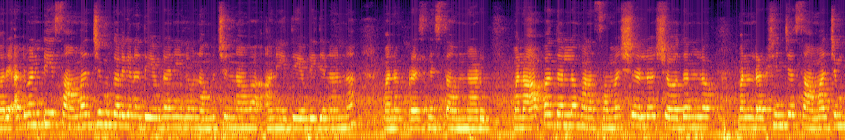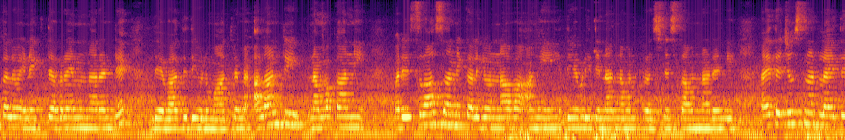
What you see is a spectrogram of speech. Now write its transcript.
మరి అటువంటి సామర్థ్యము కలిగిన దేవుడని నువ్వు నమ్ముచున్నావా? అని దేవుడి దినాన్న మనం ప్రశ్నిస్తూ ఉన్నాడు. మన ఆపదల్లో మన సమస్యల్లో శోధనలో మనం రక్షించే సామర్థ్యం కలిగిన వ్యక్తి ఎవరైనా ఉన్నారంటే దేవాది దేవుడు మాత్రమే. అలాంటి నమ్మకాన్ని మరి విశ్వాసాన్ని కలిగి ఉన్నావా అని దేవుడి దినాన్ని మనం ప్రశ్నిస్తూ ఉన్నాడండి. అయితే చూస్తున్నట్లయితే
